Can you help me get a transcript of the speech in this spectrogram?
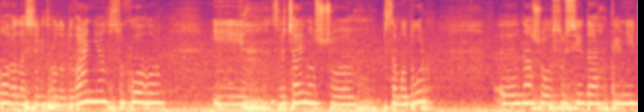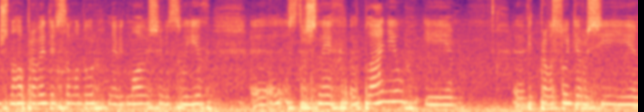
відмовилася від голодування сухого. І, звичайно, що Самодур, е, нашого сусіда північного, правитель Самодур, не відмовився від своїх е, страшних планів і е, від правосуддя Росії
